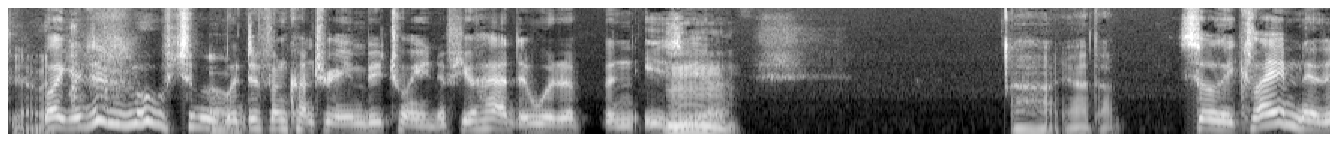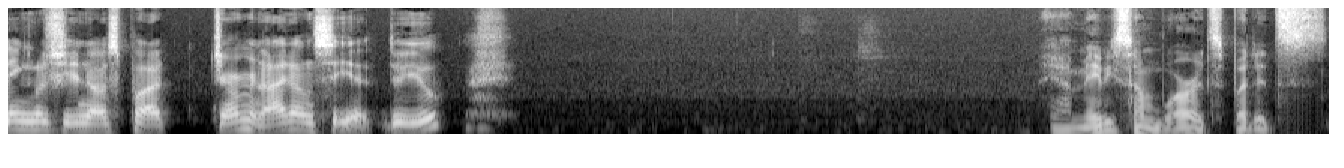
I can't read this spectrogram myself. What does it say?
damn it. Well, you didn't move to oh. a different country in between. If you had, it would have been easier. Mm. Ah, yeah, that. So they claim that English, you know, is part German. I don't see it. Do you? Yeah, maybe some words, but it's,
